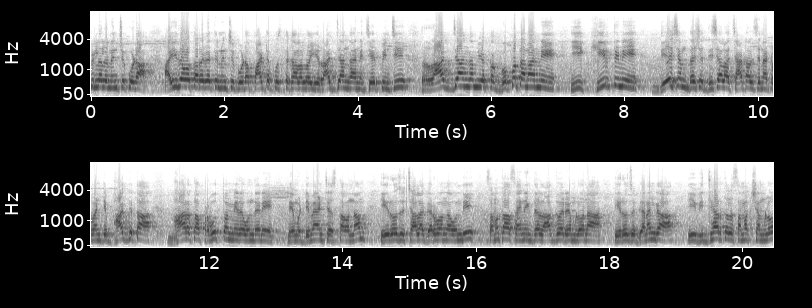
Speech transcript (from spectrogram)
పిల్లల నుంచి కూడా ఐదవ తరగతి నుంచి కూడా పాఠ్య పుస్తకాలలో ఈ రాజ్యాంగాన్ని చేర్పించి రాజ్యాంగం యొక్క గొప్పతనాన్ని ఈ కీర్తిని దేశం దశ దిశలా చాటాల్సినటువంటి బాధ్యత భారత ప్రభుత్వం మీద ఉందని మేము డిమాండ్ చేస్తూ ఉన్నాం. ఈరోజు చాలా గర్వంగా ఉంది. సమతా సైనిక దళ ఆధ్వర్యంలోన ఈరోజు ఘనంగా ఈ విద్యార్థుల సమక్షంలో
